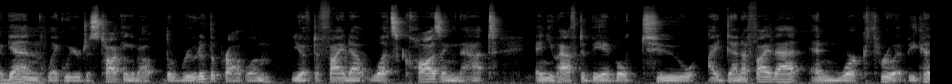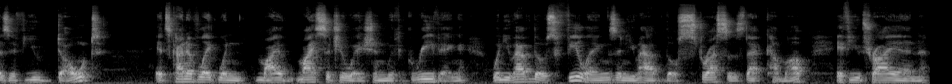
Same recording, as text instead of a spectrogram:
again, like we were just talking about, the root of the problem. You have to find out what's causing that and you have to be able to identify that and work through it because if you don't it's kind of like when my my situation with grieving when you have those feelings and you have those stresses that come up if you try and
